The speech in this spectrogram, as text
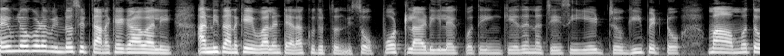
టైంలో కూడా విండో సీట్ తనకే కావాలి. అన్ని తనకే ఇవ్వాలంటే ఎలా కుదురుతుంది? సో పోట్లాడి లేకపోతే ఇంకేదైనా చేసి ఏడ్చో గీపెట్టో మా అమ్మతో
